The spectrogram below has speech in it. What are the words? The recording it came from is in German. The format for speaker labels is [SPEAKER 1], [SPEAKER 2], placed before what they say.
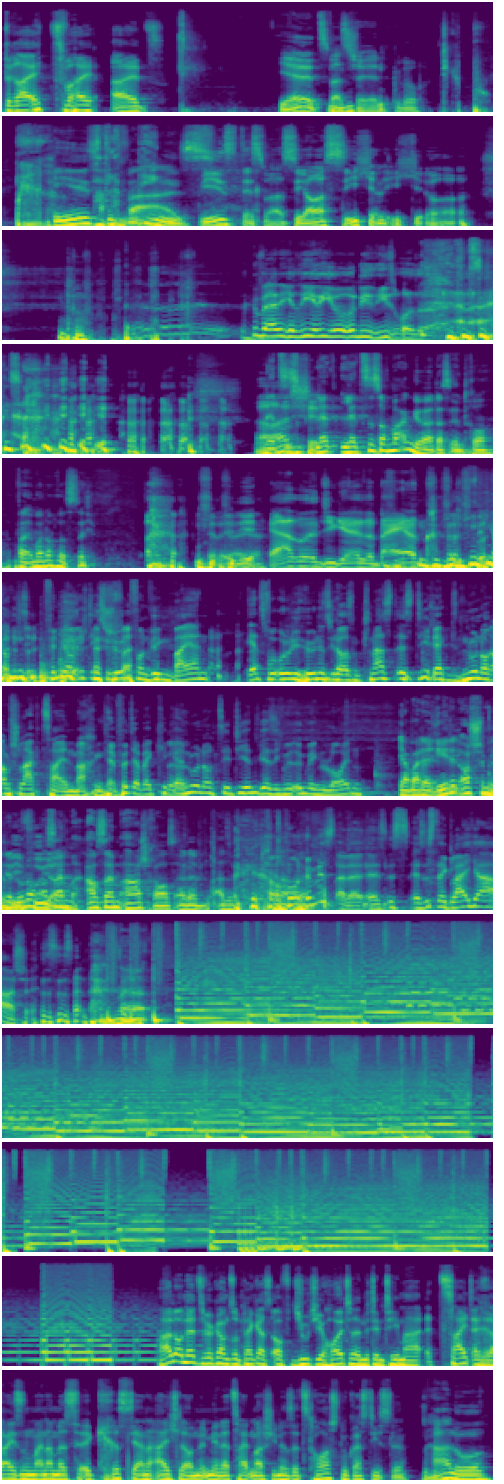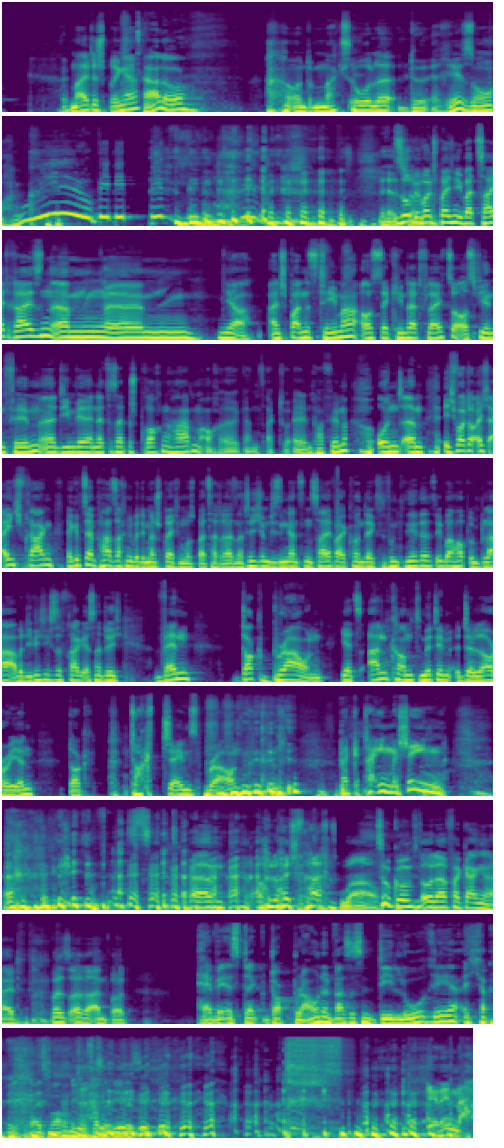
[SPEAKER 1] 3, 2, 1.
[SPEAKER 2] Jetzt was schön.
[SPEAKER 1] Genau.
[SPEAKER 3] Ist was.
[SPEAKER 2] Ist das was? Ja, sicherlich. Ja. Ah,
[SPEAKER 3] Letztens,
[SPEAKER 2] shit.
[SPEAKER 3] let, letztens noch mal angehört, das Intro. War immer noch lustig.
[SPEAKER 1] Ja, you get a band.
[SPEAKER 4] Finde ich, auch richtig- find ich auch richtig schön von wegen Bayern. Jetzt, wo Uli Hoeneß wieder aus dem Knast ist, direkt nur noch am Schlagzeilen machen. Der wird ja bei Kicker nur noch zitiert, wie er sich mit irgendwelchen Leuten.
[SPEAKER 3] Ja, aber der redet auch schon wieder
[SPEAKER 2] wie
[SPEAKER 3] nur noch aus seinem, aus seinem Arsch raus, Alter. Also,
[SPEAKER 4] Ohne. Mist, Alter. Es ist, es ist der gleiche Arsch. Es ist
[SPEAKER 1] Hallo und herzlich willkommen zum Packers of Duty. Heute mit dem Thema Zeitreisen. Mein Name ist Christian Eichler und mit mir in der Zeitmaschine sitzt Horst Lukas Diesel,
[SPEAKER 2] Hallo.
[SPEAKER 1] Malte Springer
[SPEAKER 3] Hallo.
[SPEAKER 1] und Max Ole de Raison.
[SPEAKER 2] Der ist
[SPEAKER 1] So,
[SPEAKER 2] schon-
[SPEAKER 1] wir wollen sprechen über Zeitreisen. Ähm, ähm, ja, ein spannendes Thema aus der Kindheit vielleicht, so aus vielen Filmen, äh, die wir in letzter Zeit besprochen haben. Auch äh, ganz aktuell ein paar Filme. Und ähm, ich wollte euch eigentlich fragen, da gibt es ja ein paar Sachen, über die man sprechen muss bei Zeitreisen. Natürlich um diesen ganzen Sci-Fi-Kontext, funktioniert das überhaupt und bla. Aber die wichtigste Frage ist natürlich, wenn Doc Brown jetzt ankommt mit dem DeLorean, Doc, Doc James Brown, like a time machine, ähm, und euch fragt,
[SPEAKER 2] Wow.
[SPEAKER 1] Zukunft oder Vergangenheit? Was ist eure Antwort?
[SPEAKER 3] Hä, wer ist der Doc Brown und was ist ein DeLorean? Ich, hab, ich weiß überhaupt nicht, wovon du redest.
[SPEAKER 1] In da!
